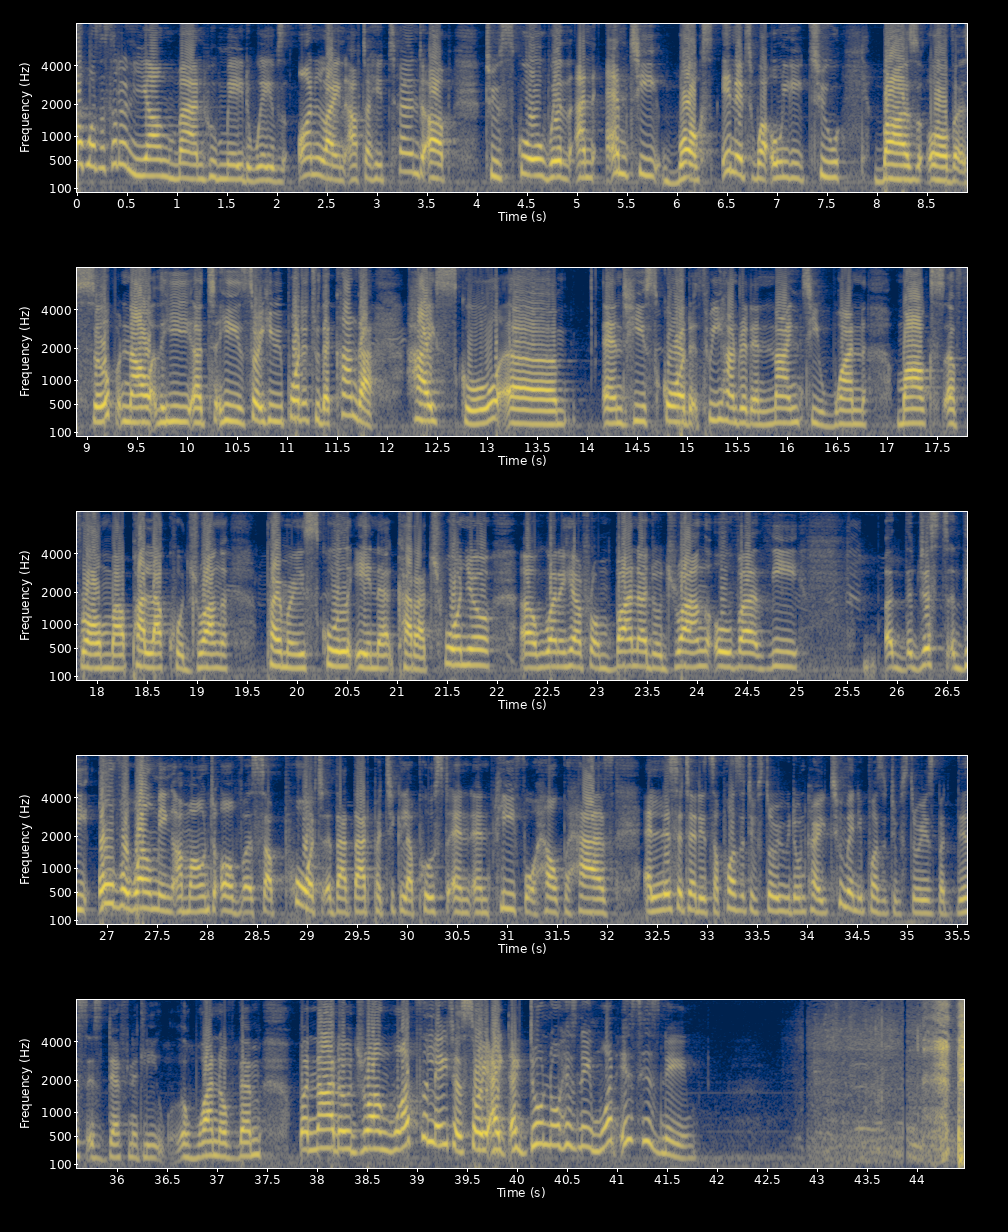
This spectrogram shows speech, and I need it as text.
There was a certain young man who made waves online after he turned up to school with an empty box. In it were only two bars of soap. Now he uh, he sorry he reported to the Kanga High School. Um, and he scored 391 marks uh, from uh, Primary School in Karachuonyo. Uh, we want to hear from Bernard Odrang over the uh, the, just the overwhelming amount of uh, support that that particular post and, and plea for help has elicited. It's a positive story. We don't carry too many positive stories, but this is definitely one of them. Bernard Odrang, what's the latest? Sorry, I, I don't know his name. What is his name?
